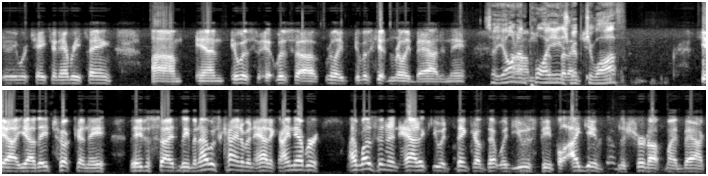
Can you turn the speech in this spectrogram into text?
they were taking everything. Um, and it was it was uh, really it was getting really bad, and they So your own Um, employees ripped you off? Yeah, yeah, they took and they they decided to leave. And I was kind of an addict. I never, I wasn't an addict you would think of that would use people. I gave them the shirt off my back.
